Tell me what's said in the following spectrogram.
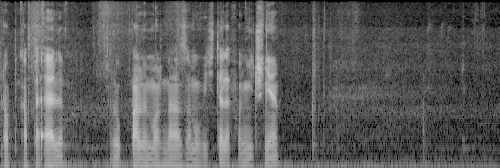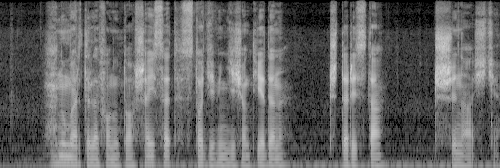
www.wielkanocnepalmy.pl lub palmy można zamówić telefonicznie. Numer telefonu to 600 191 413.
